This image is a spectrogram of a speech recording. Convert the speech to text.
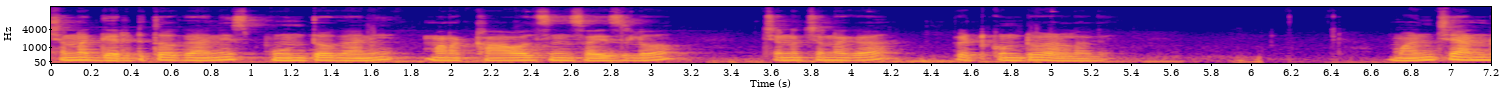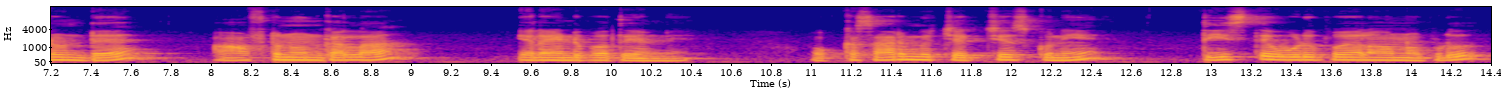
చిన్న గరిటతో కానీ స్పూన్తో కానీ మనకు కావాల్సిన సైజులో చిన్న చిన్నగా పెట్టుకుంటూ వెళ్ళాలి. మంచి ఎండ ఉంటే ఆఫ్టర్నూన్ కల్లా ఇలా ఎండిపోతాయండి. ఒక్కసారి మీరు చెక్ చేసుకుని తీస్తే ఊడిపోయేలా ఉన్నప్పుడు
